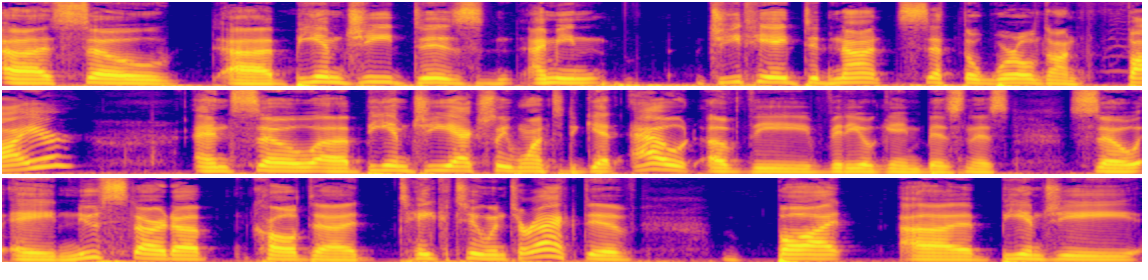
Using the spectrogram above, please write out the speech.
Uh, so uh, BMG does. I mean, GTA did not set the world on fire, and so uh, BMG actually wanted to get out of the video game business. So a new startup called uh, Take Two Interactive bought uh, BMG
